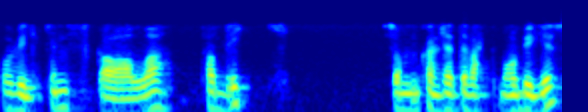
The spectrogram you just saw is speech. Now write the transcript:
på hvilken skala fabrikk som kanskje etter hvert må bygges.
